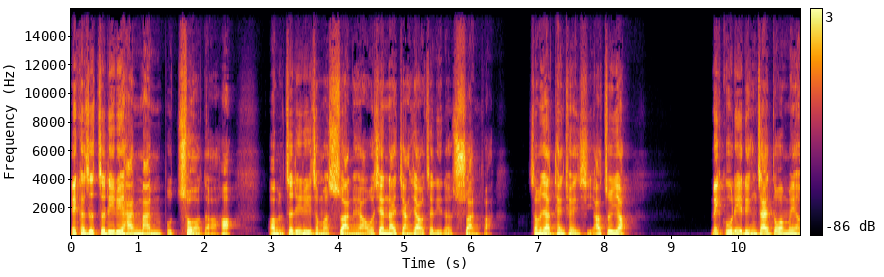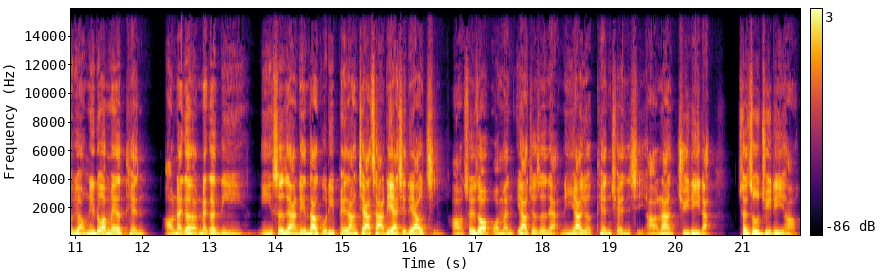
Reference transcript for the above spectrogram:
哎，可是折利率还蛮不错的哈。我们折利率怎么算呢？我先来讲一下我这里的算法。什么叫填全息啊？注意哦，你股利领再多没有用，你如果没有填哦，那个那个你。你是这样领到股利赔偿价差，你也是了紧哦。所以说我们要就是这样，你要有填全息好，那举例了，纯属举例哈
